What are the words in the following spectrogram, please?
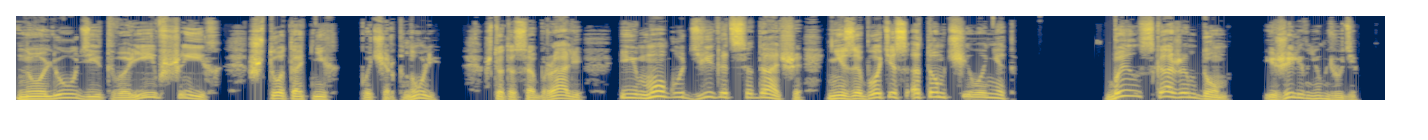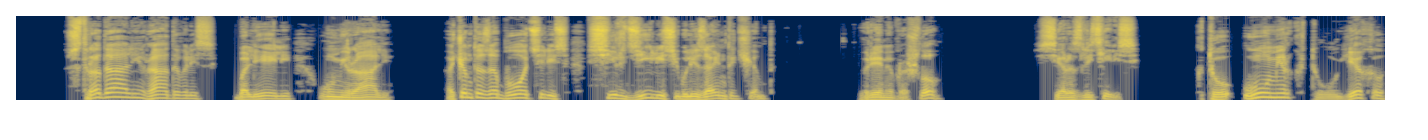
Но люди, творившие их, что-то от них почерпнули, что-то собрали и могут двигаться дальше, не заботясь о том, чего нет. Был, скажем, дом, и жили в нем люди. Страдали, радовались, болели, умирали, о чем-то заботились, сердились и были заняты чем-то. Время прошло, все разлетелись. Кто умер, кто уехал,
